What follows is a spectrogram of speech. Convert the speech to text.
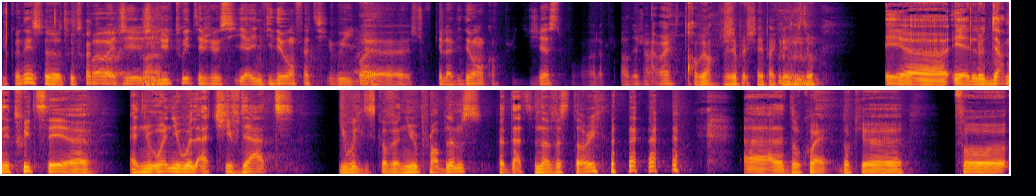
Tu connais ce tweet Ouais, ouais, j'ai Ouais. lu le tweet et j'ai aussi, il y a une vidéo en fait où il, Ouais. euh, je trouve que la vidéo est encore plus digeste pour euh, la plupart des gens. Ah ouais, trop bien. Je je savais pas qu'il y avait une vidéo. Et, euh, et le dernier tweet, c'est euh, And when you will achieve that, you will discover new problems, but that's another story. Euh, donc ouais, donc euh, faut.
